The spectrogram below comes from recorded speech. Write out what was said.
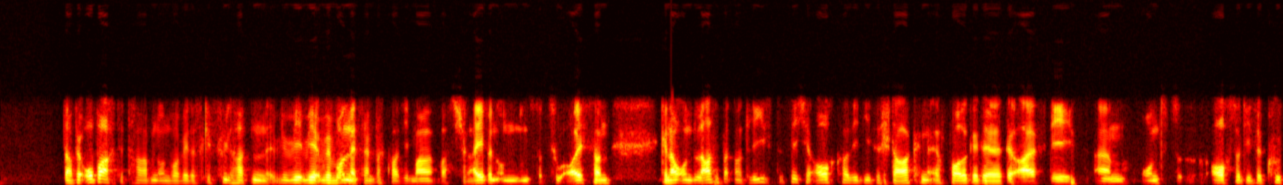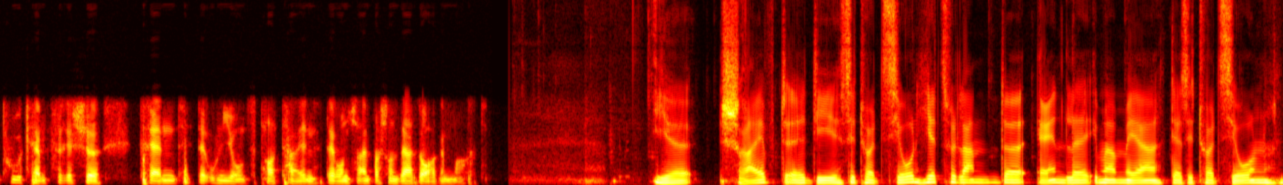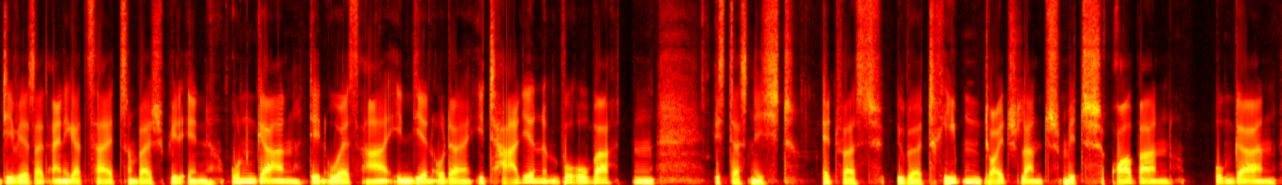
da beobachtet haben und wo wir das Gefühl hatten, wir, wir, wollen jetzt einfach quasi mal was schreiben und uns dazu äußern. Genau, und last but not least sicher auch quasi diese starken Erfolge der, der AfD ähm, und auch so dieser kulturkämpferische Trend der Unionsparteien, der uns einfach schon sehr Sorgen macht. Ihr schreibt, äh, die Situation hierzulande ähnle immer mehr der Situation, die wir seit einiger Zeit zum Beispiel in Ungarn, den USA, Indien oder Italien beobachten. Ist das nicht etwas übertrieben? Deutschland mit Orban, Ungarn,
